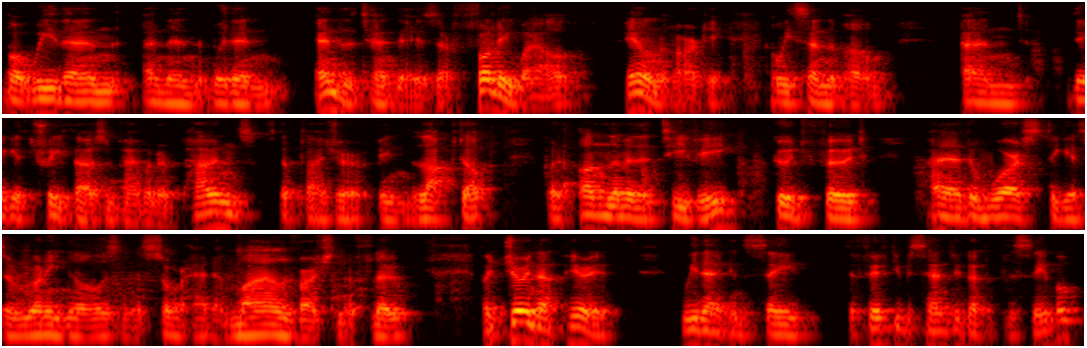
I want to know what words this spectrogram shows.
But we then, and then within end of the 10 days, they're fully well, hale and hearty, and we send them home. And they get £3,500 for the pleasure of being locked up with unlimited TV, good food, and at the worst, they get a runny nose and a sore head, a mild version of flu. But during that period, we then can see the 50% who got the placebo,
